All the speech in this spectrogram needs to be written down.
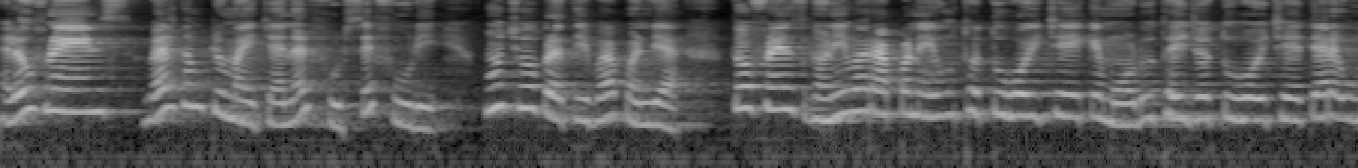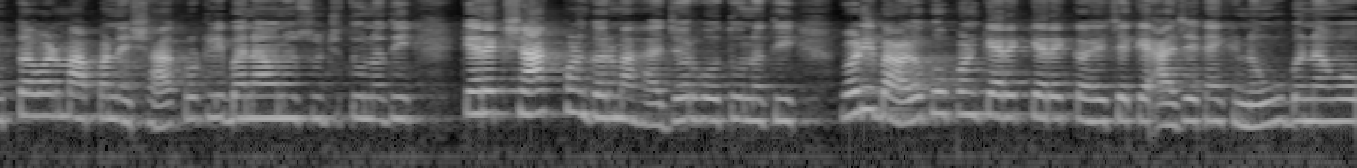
Hello friends welcome to my channel ફૂડસે ફૂડી હું છું પ્રતિભા પંડ્યા. તો ફ્રેન્ડ્સ ઘણીવાર આપણને એવું થતું હોય છે કે મોડું થઈ જતું હોય છે, ત્યારે ઉતાવળમાં આપણને શાક રોટલી બનાવવાનું સૂચતું નથી, ક્યારેક શાક પણ ઘરમાં હાજર હોતું નથી. વળી બાળકો પણ ક્યારેક ક્યારેક કહે છે કે આજે કંઈક નવું બનાવો,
